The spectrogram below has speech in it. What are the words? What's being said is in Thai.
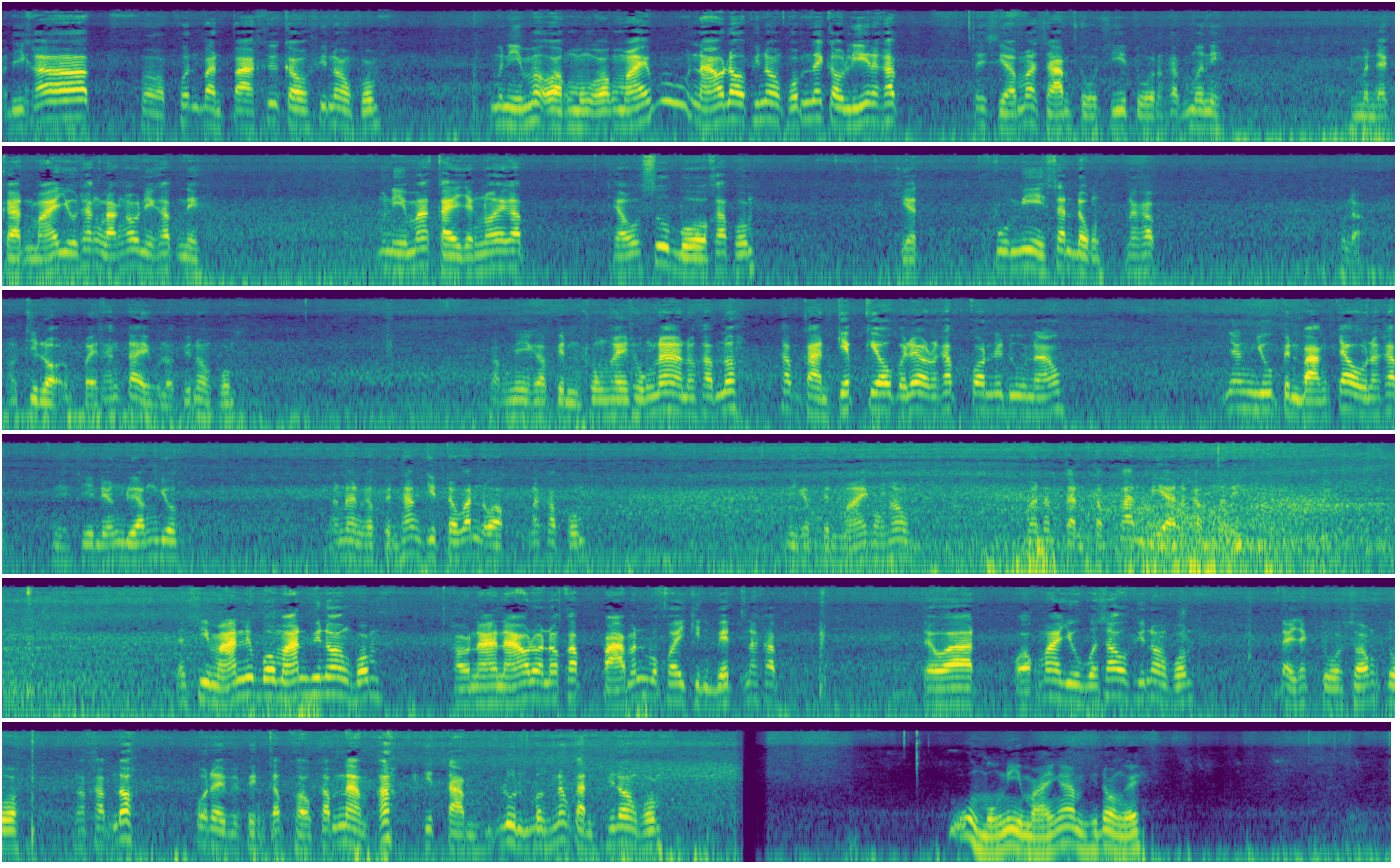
วัสดีครับขอบพ่นบันปลาคือเก่าพี่น้องผมมื่อนี้มาออกมงออกหมายวู้หนาวเราพี่น้องผมในเกาหลีนะครับได้เสียมาสามตัวสี่ตัวนะครับมื่อนี้บรรยากาศหมายอยู่ทั้งหลังเขานี่ครับนี่มื่อนี้มาไก่จังน้อยครับ แถวสู้โบครับผมเขียดผู้มีสั้นดงนะครับพุ่นละเอาจีเลาะลงไปทางใต้พุ่นละพี่น้องผมครับนี่ก็เป็นทงไฮทงหน้านะครับเนาะทำการเก็บเกี่ยวไปแล้วนะครับก่อนฤดูหนาว ยังอยู่เป็นบางเจ้านะครับนี่ที่เหลืองเหลืองอยู่ทางนั้นก็เป็นทางทิศตะวันออกนะครับ ผม นี่ก็เป็นไม้ของเฮามานำกันกับพันเบียร์นะครับตัวนี้แต่สีหมานหรือโบหมานพี่น้องผม เขานาหนาวแล้วนะครับป่ามันบ่ค่อยกินเบ็ดนะครับ แต่ว่าออกมาอยู่บ่เศร้าพี่น้องผม ได้จากตัวสองตัวนะครับเนาะพวกใดไปเป็นกับเขากับน้ำอะติดตามรุ่นเบิ่งน้ำกันพี่น้องผม หมองนี่หมายงามพี่น้องเลย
